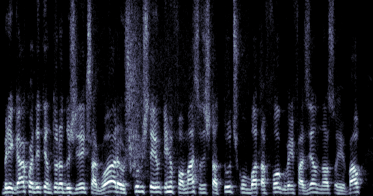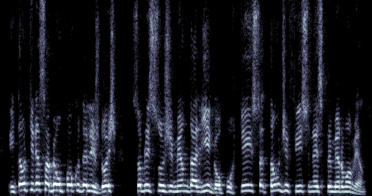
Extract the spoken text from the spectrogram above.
brigar com a detentora dos direitos agora, os clubes teriam que reformar seus estatutos, como o Botafogo vem fazendo, nosso rival. Então eu queria saber um pouco deles dois sobre esse surgimento da liga, o porquê isso é tão difícil nesse primeiro momento.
